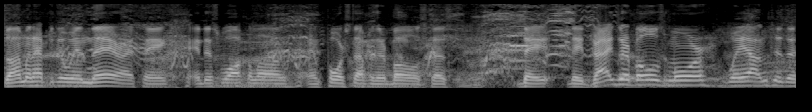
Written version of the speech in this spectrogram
So I'm gonna have to go in there, I think, and just walk along and pour stuff in their bowls because they they drag their bowls more way out into the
